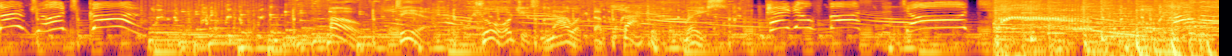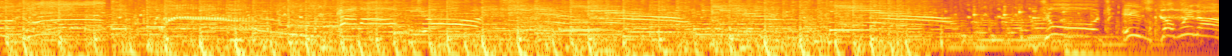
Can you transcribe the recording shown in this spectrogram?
Go, George, go! Oh dear, George is now at the back of the race. Pedal the winner!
